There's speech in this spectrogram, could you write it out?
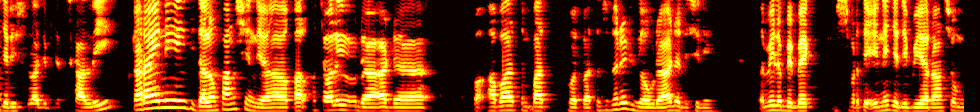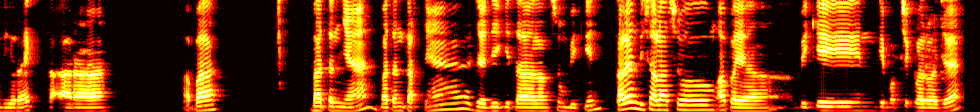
jadi setelah dipencet sekali. Karena ini di dalam function ya, kecuali udah ada apa tempat buat button sebenarnya juga udah ada di sini. Tapi lebih baik seperti ini jadi biar langsung direct ke arah apa buttonnya, button cardnya. Jadi kita langsung bikin. Kalian bisa langsung apa ya, bikin game object baru aja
